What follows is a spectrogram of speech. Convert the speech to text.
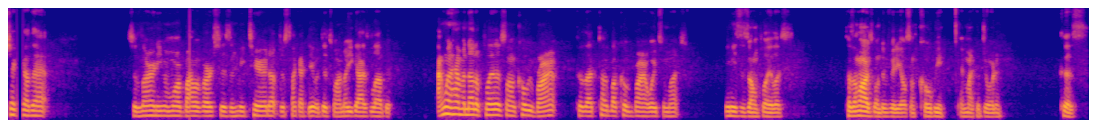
Check out that to learn even more Bible verses and me tear it up just like I did with this one. I know you guys loved it. I'm gonna have another playlist on Kobe Bryant because I talk about Kobe Bryant way too much. He needs his own playlist because I'm always gonna do videos on Kobe and Michael Jordan because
